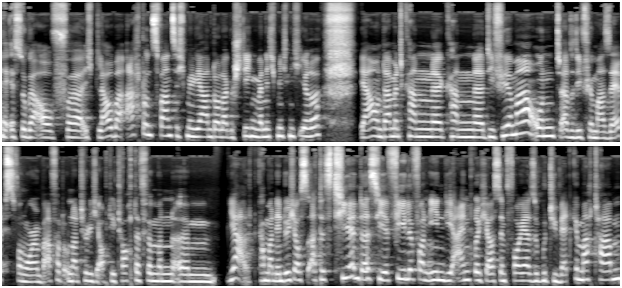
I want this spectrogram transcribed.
Der ist sogar auf, äh, ich glaube, 28 Milliarden Dollar gestiegen, wenn ich mich nicht irre. Ja, und damit kann, äh, kann äh, die Firma und also die Firma selbst von Warren Buffett und natürlich auch die Tochterfirmen, ähm, ja, kann man den durchaus attestieren, dass hier viele von ihnen die Einbrüche aus dem Vorjahr so gut wie wettgemacht haben.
